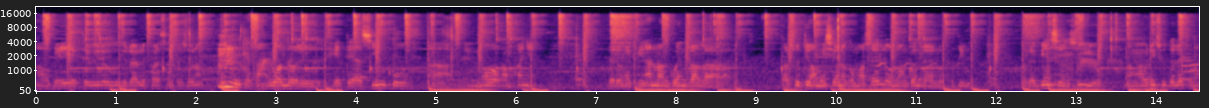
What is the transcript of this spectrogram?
Ok, este video tutorial es para esas personas que están jugando el GTA V ah, en modo campaña, pero en el final no encuentran la- las últimas misiones, cómo hacerlo, no encuentran el objetivo. Porque es bien sencillo, van a abrir su teléfono,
